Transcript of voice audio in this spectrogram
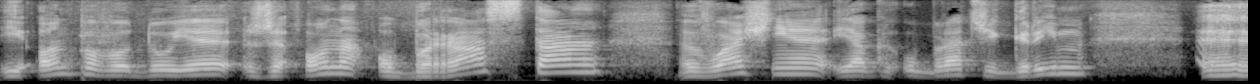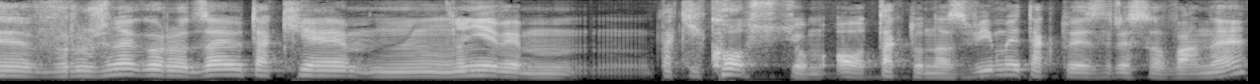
i on powoduje, że ona obrasta właśnie jak u braci Grimm e, w różnego rodzaju takie, mm, no nie wiem, taki kostium, o tak to nazwijmy, tak to jest rysowane.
